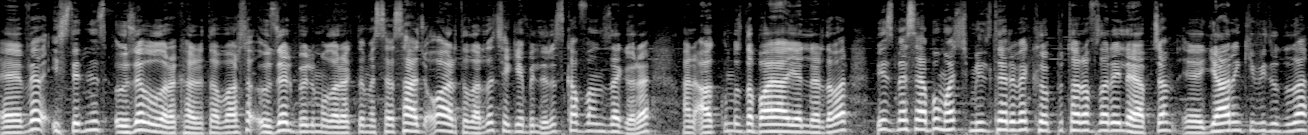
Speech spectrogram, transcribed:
Ee, ve istediğiniz özel olarak harita varsa özel bölüm olarak da mesela sadece o haritalarda çekebiliriz kafanıza göre. Hani aklımızda bayağı yerlerde var. Biz mesela bu maç militeri ve köprü taraflarıyla yapacağım. Ee, yarınki videoda da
